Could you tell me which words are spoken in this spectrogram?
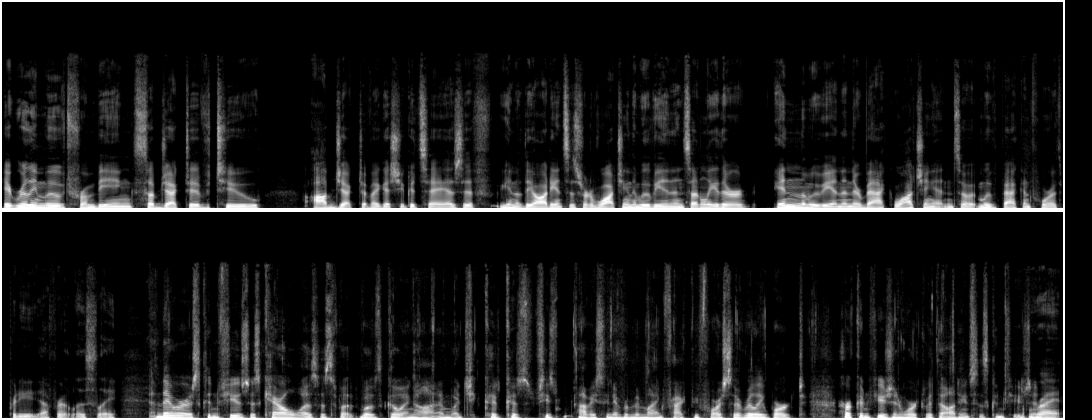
it really moved from being subjective to objective, I guess you could say, as if you know the audience is sort of watching the movie, and then suddenly they're in the movie and then they're back watching it and so it moved back and forth pretty effortlessly And they um, were as confused as Carol was as what was going on and what she could, because she's obviously never been mind fracked before. So it really worked. Her confusion worked with the audience's confusion. right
